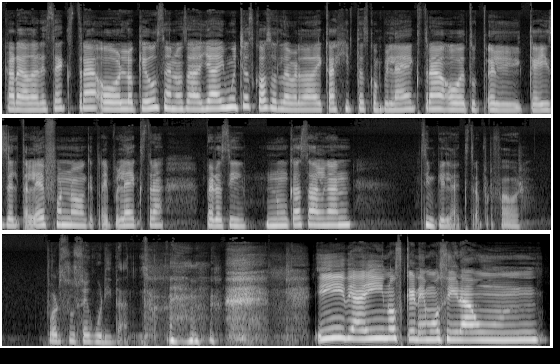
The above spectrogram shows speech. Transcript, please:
Cargadores extra o lo que usen, o sea, ya hay muchas cosas, la verdad, hay cajitas con pila extra o tu- el case del teléfono que trae pila extra, pero sí, nunca salgan sin pila extra, por favor. por su seguridad. y de ahí nos queremos ir a un,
